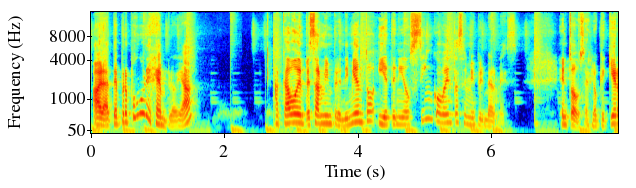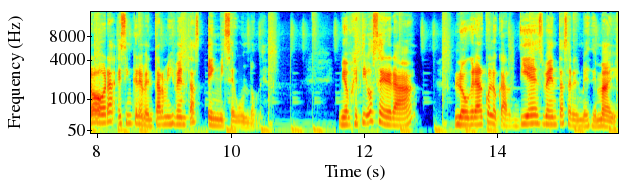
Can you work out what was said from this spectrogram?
Ahora, te propongo un ejemplo, ¿ya? Acabo de empezar mi emprendimiento y he tenido cinco ventas en mi primer mes. Entonces, lo que quiero ahora es incrementar mis ventas en mi segundo mes. Mi objetivo será lograr colocar 10 ventas en el mes de mayo,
